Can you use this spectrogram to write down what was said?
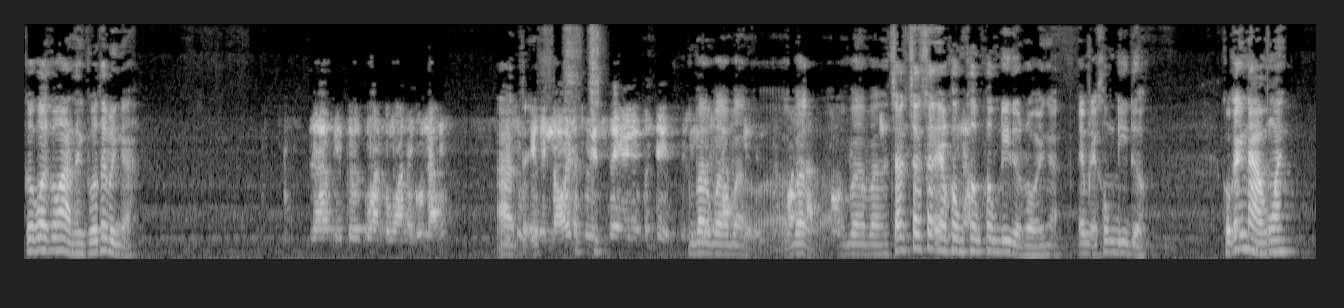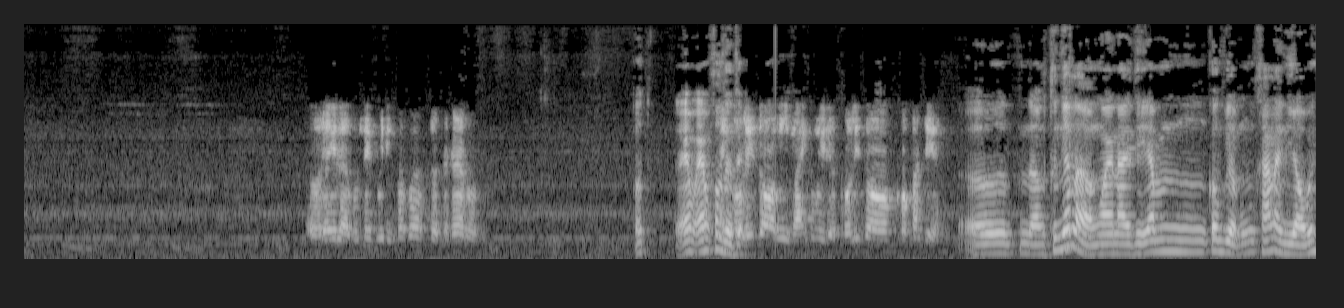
cơ quan công an thành phố Thái Bình ạ Ra cái cơ quan công an này cũng nắng. à tại- nói là thuê xe vấn đề vâng vâng là vâng vâng vâng vâng chắc chắc chắc em không không không đi được rồi anh ạ em lại không đi được có cách nào không anh Ở đây là đề quy định pháp luật đặt ra rồi. Em em không thể có lý do gì mà anh không đi được? Có lý do khăn gì? ạ? ờ, thứ nhất là ở ngoài này thì em công việc cũng khá là nhiều ấy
